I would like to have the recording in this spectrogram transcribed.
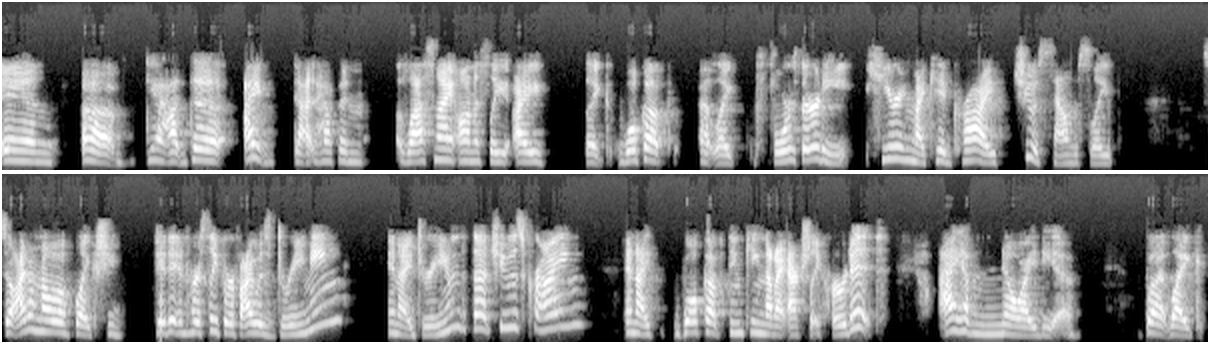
And um yeah the i that happened last night honestly. I like woke up at like 4:30 hearing my kid cry. She was sound asleep. So i don't know if like she did it in her sleep or if i was dreaming and i dreamed that she was crying and i woke up thinking that i actually heard it. I have no idea. But like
